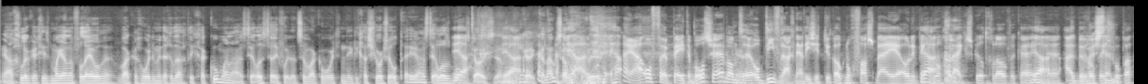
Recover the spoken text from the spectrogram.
ja, gelukkig is Marianne van Leeuwen wakker geworden met de gedachte... ik ga Koeman aanstellen. Stel je voor dat ze wakker wordt en denkt... ik ga George Ulte aanstellen als Ja. bondscoach. Dan Ja. kan, kan ook zo ja, gebeuren. ja. Nou ja, of eh, Peter Bos. Hè, want eh, op die vraag, nou, die zit natuurlijk ook nog vast bij eh, Olympique Ja. Lyon. Gelijk gespeeld, geloof ik. Hè, Ja, in, eh, uit bij Europees West Ham. voetbal.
